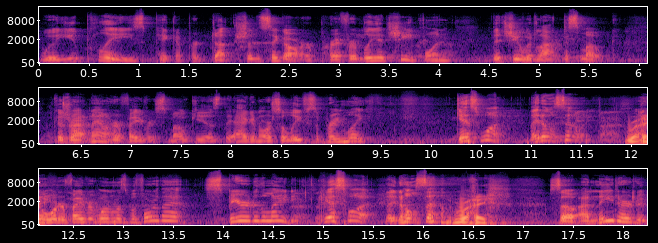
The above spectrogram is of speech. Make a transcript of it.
will you please pick a production cigar, preferably a cheap one, that you would like to smoke? Because right now her favorite smoke is the Aganorsa Leaf Supreme Leaf. Guess what? They don't sell it. Right. You know what her favorite one was before that? Spirit of the Lady. Guess what? They don't sell it. Right. So I need her to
